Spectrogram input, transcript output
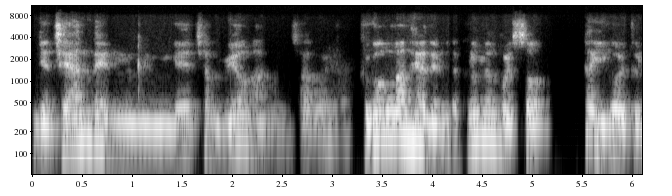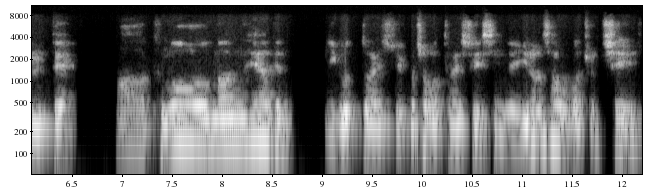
이게 제한된 게 참 위험한 사고예요. 그것만 해야 됩니다. 그러면 벌써 딱 이걸 들을 때, 아, 그것만 해야 된, 이것도 할 수 있고 저것도 할 수 있습니다. 이런 사고가 좋지,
